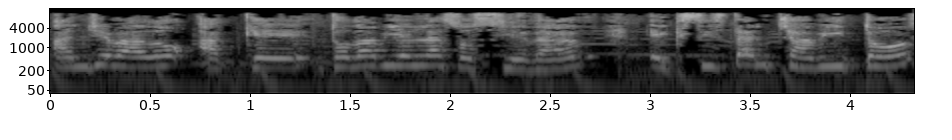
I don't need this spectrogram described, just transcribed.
han llevado a que todavía en la sociedad existan chavitos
